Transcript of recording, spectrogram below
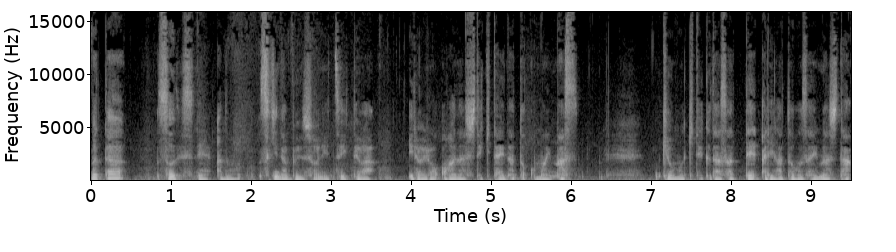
またそうですねあの好きな文章についてはいろいろお話していきたいなと思います。今日も来てくださってありがとうございました。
